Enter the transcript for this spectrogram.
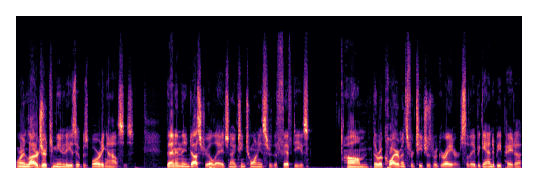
or in larger communities, it was boarding houses. Then in the industrial age, 1920s through the 50s, um, the requirements for teachers were greater, so they began to be paid a,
